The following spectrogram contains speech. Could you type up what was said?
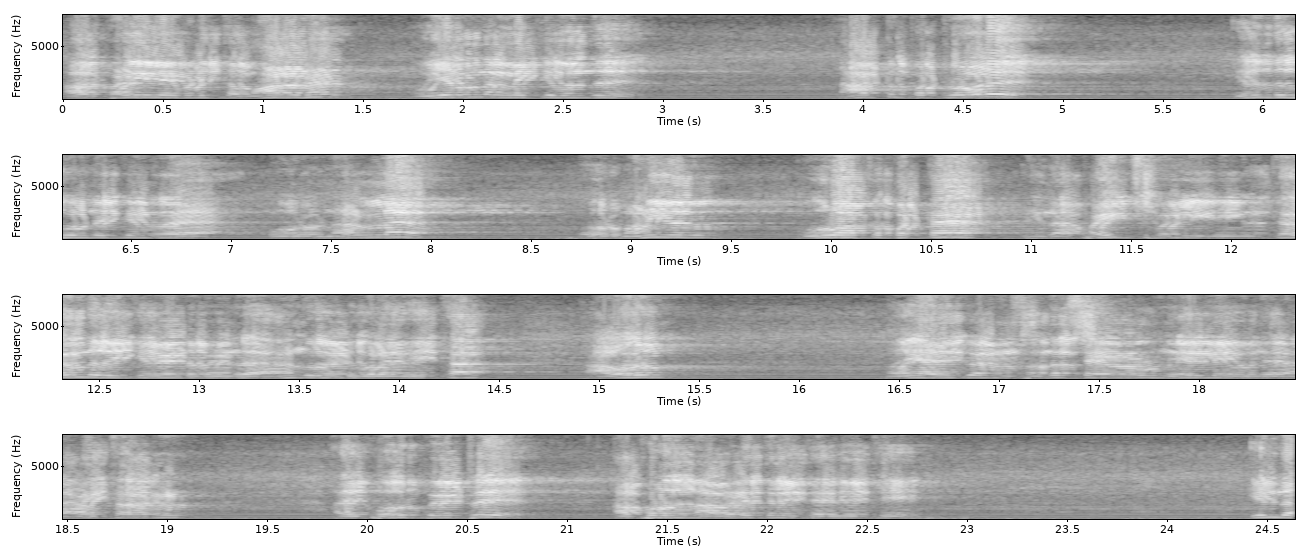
அவர் பள்ளியிலே படித்த மாணவர்கள் உயர்ந்த நிலைக்கு வந்து நாட்டுப்பற்றோடு இருந்து கொண்டிருக்கின்ற ஒரு நல்ல ஒரு மனிதர் உருவாக்கப்பட்ட இந்த பயிற்சி பள்ளி நீங்கள் திறந்து வைக்க வேண்டும் என்று அன்பு வேண்டுகோளை வைத்தார் அவரும் மரியாதைக்கு அண்ணன் சந்திரசேகரரும் நேரிலே வந்து என்னை அழைத்தார்கள். அதை பொறுப்பேற்று அப்பொழுது நான் விடத்திலே தெரிவித்தேன். இந்த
